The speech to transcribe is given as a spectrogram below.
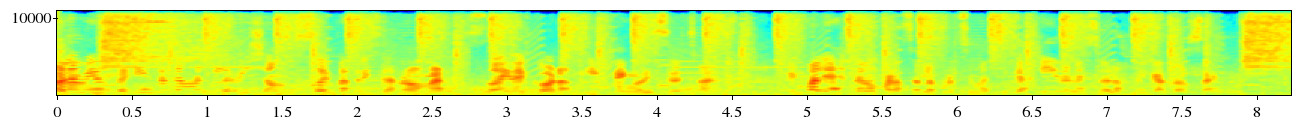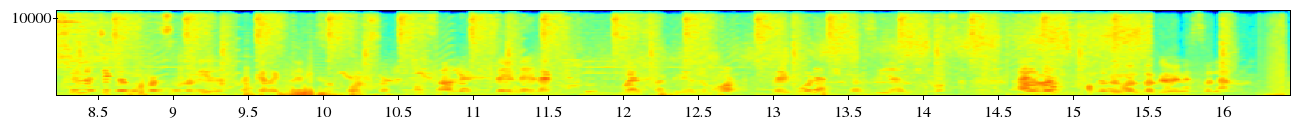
Hola amigos de Entertainment Television, soy Patricia Romer, soy de Coro y tengo 18 años. ¿Qué cualidades tengo para ser la próxima chica y Venezuela 2014? Soy una chica con personalidad, me caracterizo por ser responsable, tener actitud, buen sentido del humor, segura y sencilla en mi voz. Además, soy mi buen toque venezolano.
